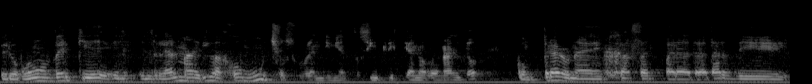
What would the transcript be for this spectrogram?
Pero podemos ver que el, Real Madrid bajó mucho su rendimiento sin Cristiano Ronaldo. Compraron a Hazard para tratar de,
